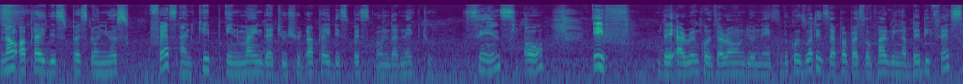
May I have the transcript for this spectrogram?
Now apply this paste on your face and keep in mind that you should apply this paste on the neck too since or if there are wrinkles around your neck because what is the purpose of having a baby face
